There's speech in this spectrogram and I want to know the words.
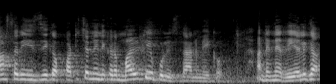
ఆన్సర్ ఈజీగా పట్టచ్చు నేను ఇక్కడ మల్టిపుల్ ఇస్తాను మీకు. అంటే నేను రియల్గా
